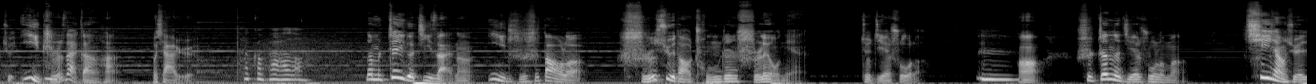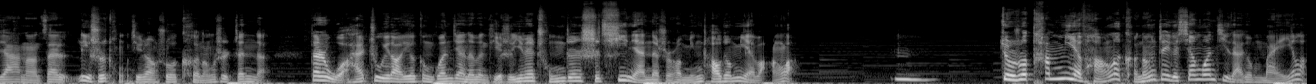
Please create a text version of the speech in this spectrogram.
就一直在干旱不下雨。太可怕了。那么这个记载呢，一直是到了持续到崇祯十六年就结束了嗯啊，是真的结束了吗？气象学家呢，在历史统计上说可能是真的，但是我还注意到一个更关键的问题，是因为崇祯十七年的时候，明朝就灭亡了，嗯，就是说他灭亡了，可能这个相关记载就没了。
